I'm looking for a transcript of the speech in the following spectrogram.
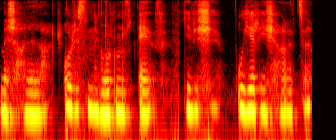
meşaleler. O resimde gördüğümüz ev, girişi, uyarı işareti.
